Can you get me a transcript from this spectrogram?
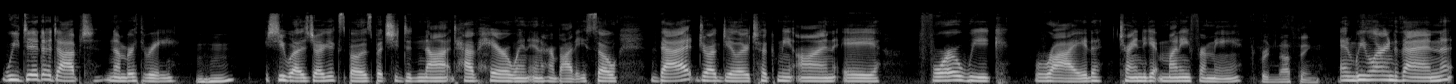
We did adopt number 3 Mm-hmm she was drug exposed, but she did not have heroin in her body. So that drug dealer took me on a four week ride trying to get money from me. For nothing. And we learned then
